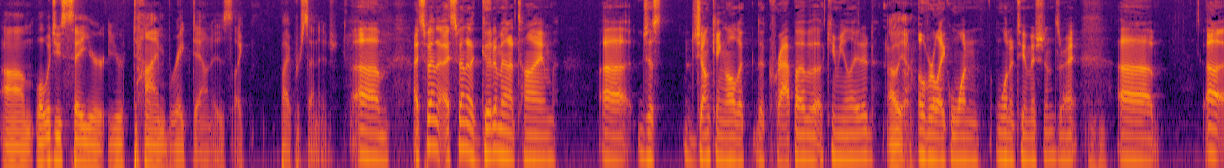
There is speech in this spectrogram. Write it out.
um, what would you say your your time breakdown is like by percentage Um, I spent I spent a good amount of time uh, just junking all the, the crap I've accumulated. Oh, yeah. over like one one or two missions, right? Uh, uh,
